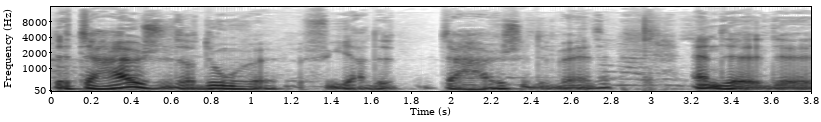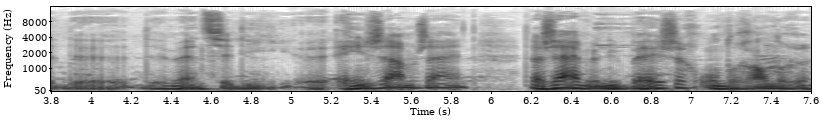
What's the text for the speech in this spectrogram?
de tehuizen, dat doen we via de tehuizen, de mensen. En de, de, de, de mensen die uh, eenzaam zijn, daar zijn we nu bezig. Onder andere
